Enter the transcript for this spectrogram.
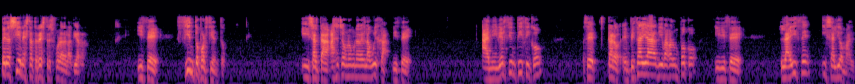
pero sí en extraterrestres fuera de la Tierra. Dice, ciento por ciento. Y salta, ¿has hecho alguna vez la Ouija? Dice, a nivel científico, dice, claro, empieza ahí a divagar un poco y dice, la hice y salió mal.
